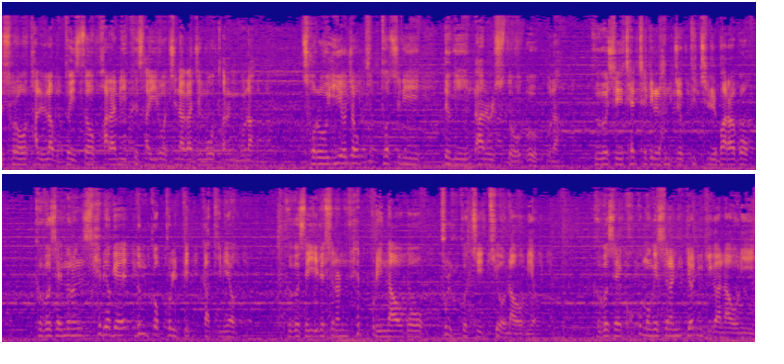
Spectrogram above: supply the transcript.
서로 달라붙어 있어 바람이 그 사이로 지나가지 못하는구나. 서로 이어져 붙었으니 능히 나눌 수도 없구나. 그것이 재채기를 한즉 빛을 발하고 그것의 눈은 새벽의 눈꽃 불빛 같으며 그것의 입에서는 횃불이 나오고 불꽃이 튀어나오며 그것의 콧구멍에서는 연기가 나오니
